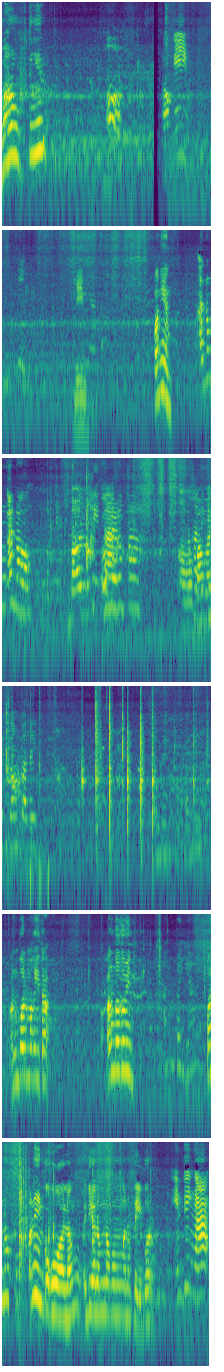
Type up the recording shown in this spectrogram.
Wow, tingin. Oh. Okay. Game. Paano yan? Anong ano? Bawal makita. Oh, meron pa. Oh, Nakadikit lang pala. Oh, meron pa pala. Anong bawal makita? Anong gagawin? Ano ba yan? Paano, ano yun, kukuha lang? Hindi alam na kung anong flavor. Hindi nga.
